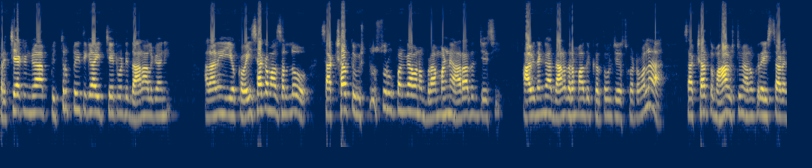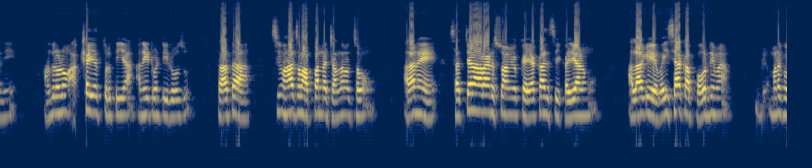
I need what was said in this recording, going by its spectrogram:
ప్రత్యేకంగా పితృప్రీతిగా ఇచ్చేటువంటి దానాలు కానీ అలానే ఈ యొక్క వైశాఖ మాసంలో సాక్షాత్తు విష్ణు స్వరూపంగా మనం బ్రాహ్మణ్ణి ఆరాధన చేసి ఆ విధంగా దాన ధర్మాది కర్తవులు చేసుకోవటం వల్ల సాక్షాత్తు మహావిష్ణువుని అనుగ్రహిస్తాడని అందులోనూ అక్షయ తృతీయ అనేటువంటి రోజు తర్వాత సింహాచలం అప్పన్న చందనోత్సవం అలానే సత్యనారాయణ స్వామి యొక్క ఏకాదశి కళ్యాణము అలాగే వైశాఖ పౌర్ణిమ గ- మనకు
